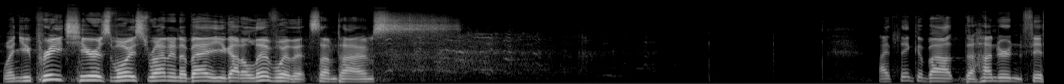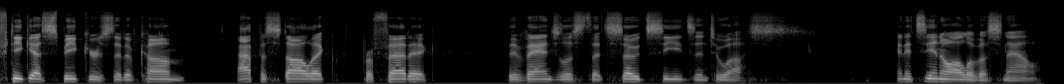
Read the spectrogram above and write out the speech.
When you preach, hear his voice run and obey, you got to live with it sometimes. I think about the 150 guest speakers that have come apostolic, prophetic, the evangelists that sowed seeds into us. And it's in all of us now.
